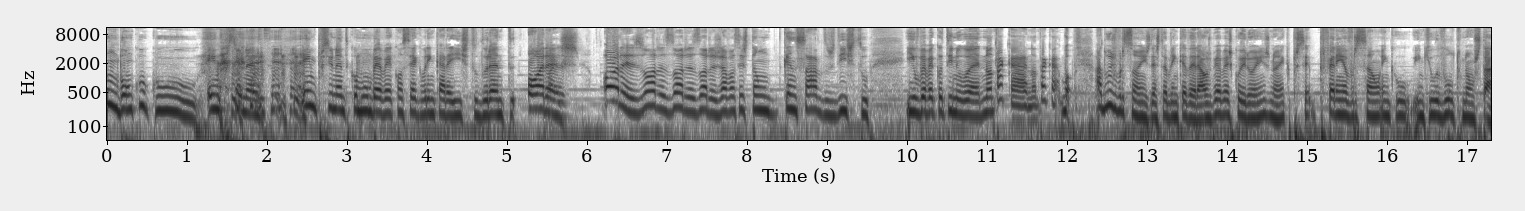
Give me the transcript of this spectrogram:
um bom cucu. É impressionante. é impressionante como um bebê consegue brincar a isto durante horas horas, horas, horas, horas. Já vocês estão cansados disto e o bebê continua, não está cá, não está cá. Bom, há duas versões desta brincadeira. Há os bebés coirões, não é? Que preferem a versão em que o, em que o adulto não está,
